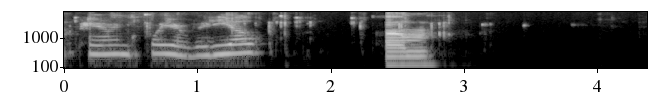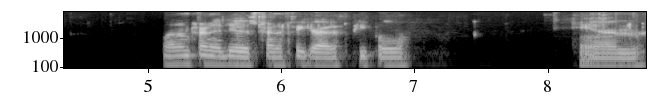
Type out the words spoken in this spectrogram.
Preparing for your video? Um, what I'm trying to do is trying to figure out if people can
